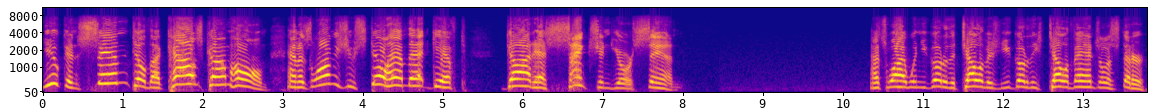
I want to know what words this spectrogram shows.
you can sin till the cows come home. And as long as you still have that gift, God has sanctioned your sin. That's why when you go to the television, you go to these televangelists that are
